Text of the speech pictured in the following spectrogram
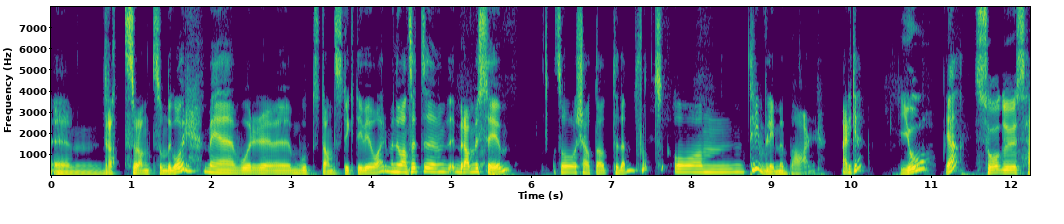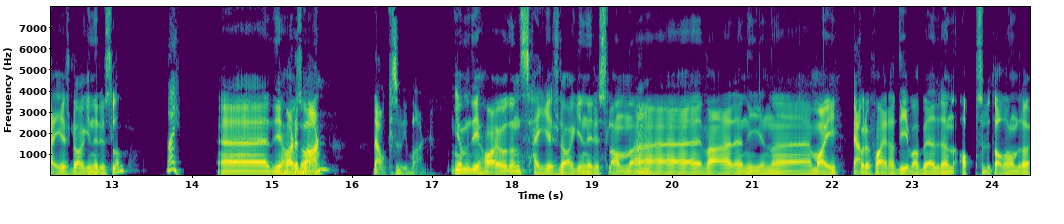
dratt så langt som det går, med hvor motstandsdyktige vi var. Men uansett, bra museum. Så shout-out til dem, flott. Og um, trivelig med barn, er det ikke det? Jo. Ja. Så du seiersdagen i Russland? Nei. Eh, de var det sånn, barn? Det var ikke så mye barn. Ja, men de har jo den seiersdagen i Russland mm. eh, hver 9. mai ja. for å feire at de var bedre enn absolutt alle andre.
